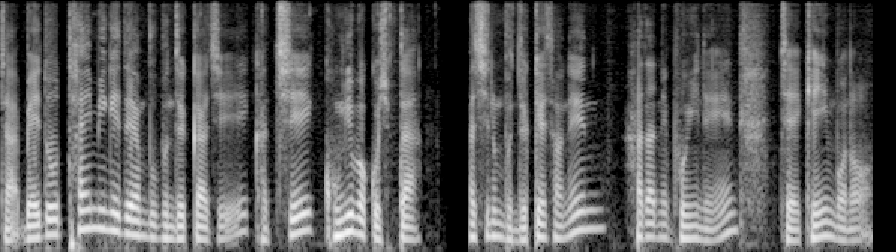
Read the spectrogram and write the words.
자 매도 타이밍에 대한 부분들까지 같이 공유받고 싶다 하시는 분들께서는 하단에 보이는 제 개인 번호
